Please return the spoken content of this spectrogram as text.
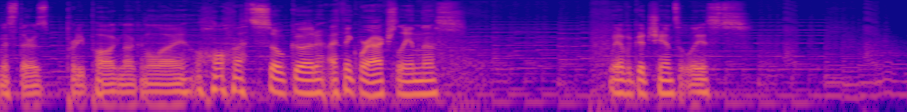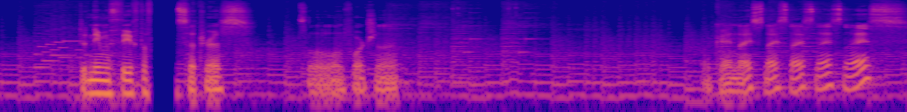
This there is pretty pog, not gonna lie. Oh, that's so good. I think we're actually in this. We have a good chance at least. Didn't even thief the citrus. It's a little unfortunate. Okay, nice, nice, nice, nice, nice.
